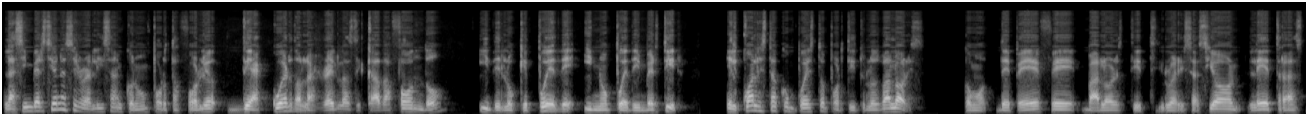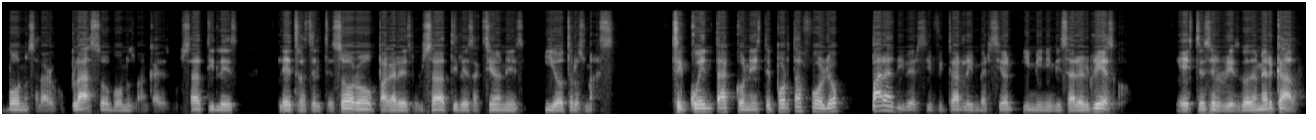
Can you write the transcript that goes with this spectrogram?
las inversiones se realizan con un portafolio de acuerdo a las reglas de cada fondo y de lo que puede y no puede invertir, el cual está compuesto por títulos valores, como DPF, valores de titularización, letras, bonos a largo plazo, bonos bancarios bursátiles, letras del tesoro, pagares bursátiles, acciones y otros más. Se cuenta con este portafolio para diversificar la inversión y minimizar el riesgo. Este es el riesgo de mercado,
